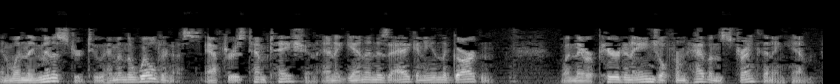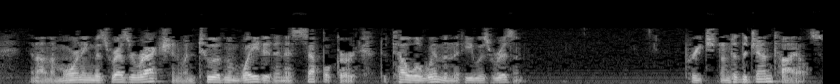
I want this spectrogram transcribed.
and when they ministered to him in the wilderness, after his temptation, and again in his agony in the garden, when there appeared an angel from heaven strengthening him, and on the morning of his resurrection, when two of them waited in his sepulchre to tell the women that he was risen preached unto the Gentiles.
